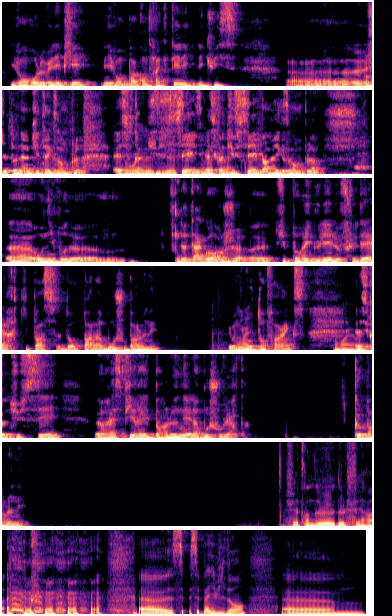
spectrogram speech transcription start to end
ils vont relever les pieds, mais ils vont pas contracter les, cuisses. Euh, Je vais donner un petit exemple. Est-ce que tu sais, est-ce que tu sais, par exemple, euh, au niveau de de ta gorge, euh, tu peux réguler le flux d'air qui passe donc par la bouche ou par le nez et au niveau de ton pharynx. Est-ce que tu sais respirer par le nez, la bouche ouverte Que par le nez je suis en train de, le faire. euh, c'est pas évident. Euh,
